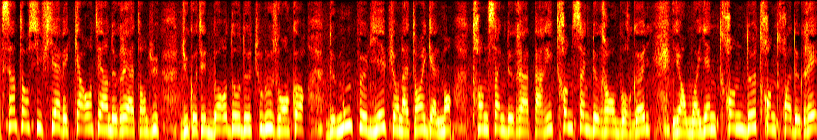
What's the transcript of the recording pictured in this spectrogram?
s'intensifier avec 41 degrés attendus du côté de Bordeaux, de Toulouse ou encore de Montpellier. Puis on attend également 35 degrés à Paris, 35 degrés en Bourgogne et en moyenne 32-33 degrés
